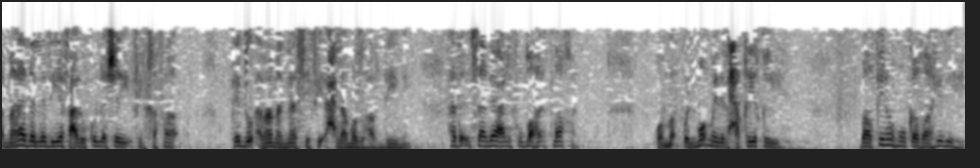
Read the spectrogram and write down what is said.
أما هذا الذي يفعل كل شيء في الخفاء يبدو أمام الناس في أحلى مظهر ديني. هذا إنسان لا يعرف الله إطلاقا. والمؤمن الحقيقي باطنه كظاهره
